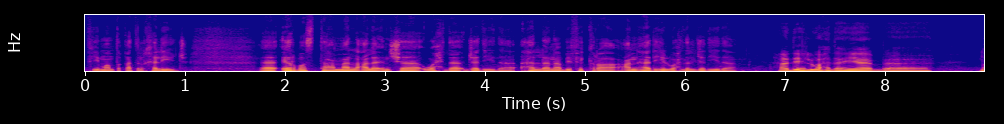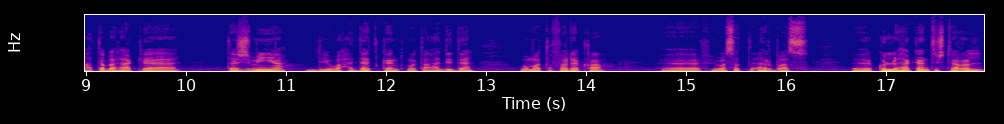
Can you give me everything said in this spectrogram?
في منطقة الخليج. إيرباص تعمل على إنشاء وحدة جديدة. هل لنا بفكرة عن هذه الوحدة الجديدة؟ هذه الوحدة هي آه، نعتبرها كتجميع لوحدات كانت متعددة ومتفرقة آه، في وسط إيرباص آه، كلها كانت تشتغل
